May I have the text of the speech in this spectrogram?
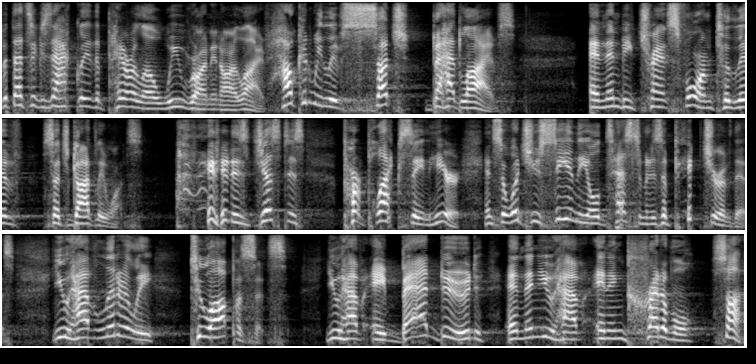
But that's exactly the parallel we run in our life. How could we live such bad lives and then be transformed to live such godly ones? it is just as perplexing here. And so, what you see in the Old Testament is a picture of this. You have literally two opposites you have a bad dude, and then you have an incredible son.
